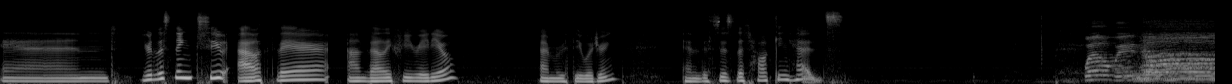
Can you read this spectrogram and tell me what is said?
And you're listening to Out There on Valley Free Radio. I'm Ruthie Woodring, and this is the Talking Heads. Well, we know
